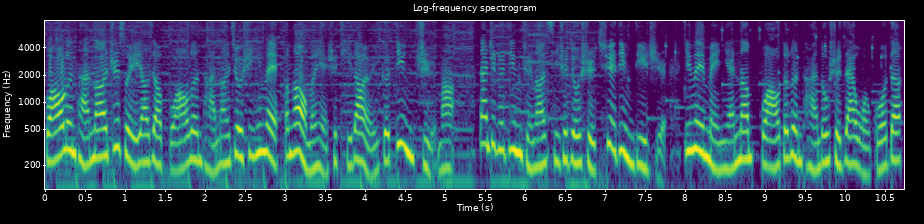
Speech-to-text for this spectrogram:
博鳌论坛呢，之所以要叫博鳌论坛呢，就是因为刚刚我们也是提到有一个定址嘛。那这个定址呢，其实就是确定地址，因为每年呢，博鳌的论坛都是在我国的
